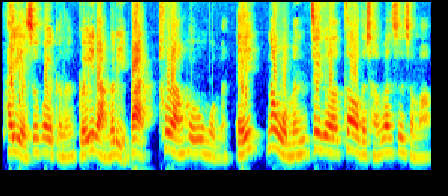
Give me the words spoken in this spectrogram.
他也是会可能隔一两个礼拜突然会问我们，哎，那我们这个皂的成分是什么？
